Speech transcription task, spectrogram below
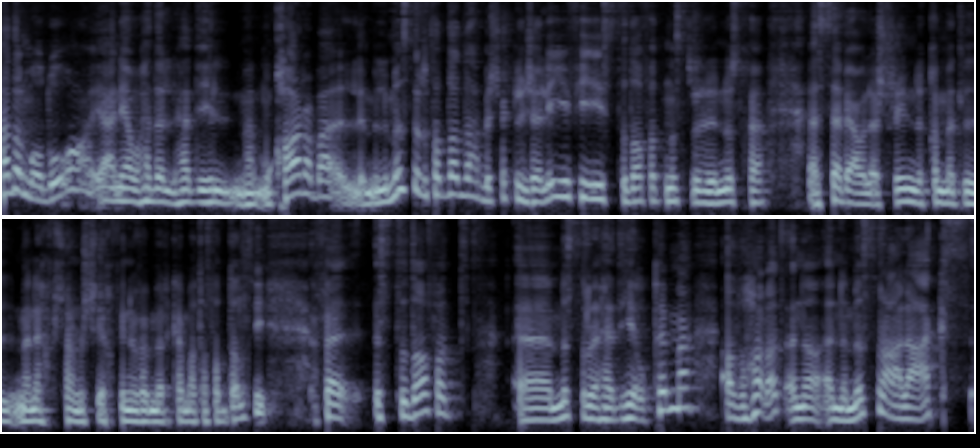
هذا الموضوع يعني أو هذا هذه المقاربة لمصر تتضح بشكل جلي في استضافة مصر للنسخة السابعة والعشرين لقمة المناخ في شرم الشيخ في نوفمبر كما تفضلتي. فاستضافة آه، مصر لهذه القمة أظهرت ان أن مصر على عكس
